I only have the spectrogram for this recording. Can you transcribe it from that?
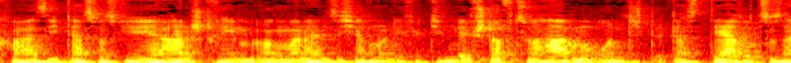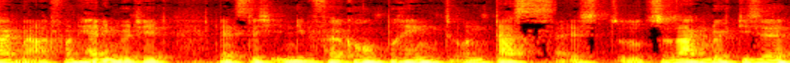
quasi das, was wir ja anstreben, irgendwann einen sicheren und effektiven Impfstoff zu haben und dass der sozusagen eine Art von Herdimmunität letztlich in die Bevölkerung bringt. Und das ist sozusagen durch diese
